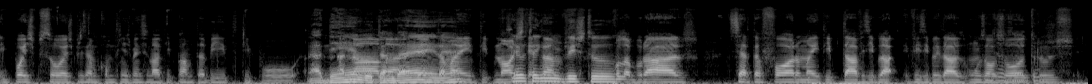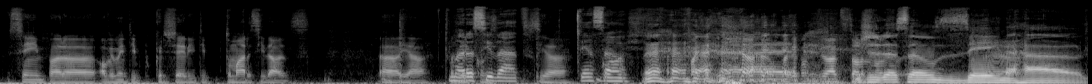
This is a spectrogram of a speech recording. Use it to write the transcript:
e depois pessoas, por exemplo, como tinhas mencionado, tipo Pump the Beat, tipo A Dengo também, né? também, tipo, nós Eu tentamos visto- colaborar de certa forma e tipo dar visibila- visibilidade uns aos aos outros, sim, para obviamente tipo crescer e tipo tomar a cidade. Ah, yeah, Tomar a com- cidade. Yeah. Atenção. Geração Z na house.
